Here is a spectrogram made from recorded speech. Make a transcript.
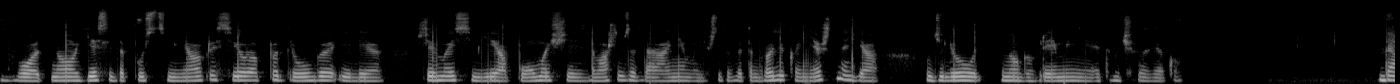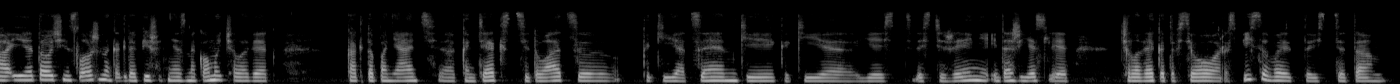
Вот, но если, допустим, меня попросила подруга или член моей семьи о помощи с домашним заданием или что-то в этом роде, конечно, я уделю много времени этому человеку. Да, и это очень сложно, когда пишет незнакомый человек, как-то понять э, контекст, ситуацию, какие оценки, какие есть достижения. И даже если человек это все расписывает, то есть это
